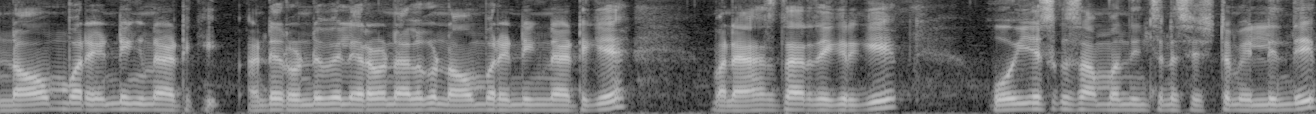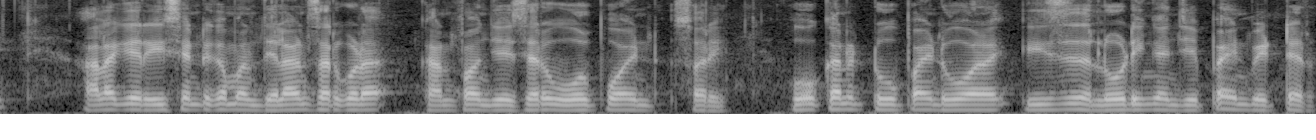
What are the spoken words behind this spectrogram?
నవంబర్ ఎండింగ్ నాటికి అంటే రెండు వేల ఇరవై నాలుగు నవంబర్ ఎండింగ్ నాటికే మన యాస్దార్ దగ్గరికి ఓఎస్కి సంబంధించిన సిస్టమ్ వెళ్ళింది. అలాగే రీసెంట్గా మన దిలాన్ సార్ కూడా కన్ఫర్మ్ చేశారు O point sorry O connect two point O is loading అని చెప్పి ఆయన పెట్టారు.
